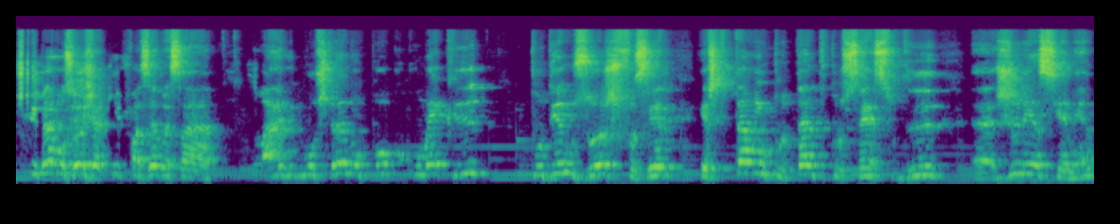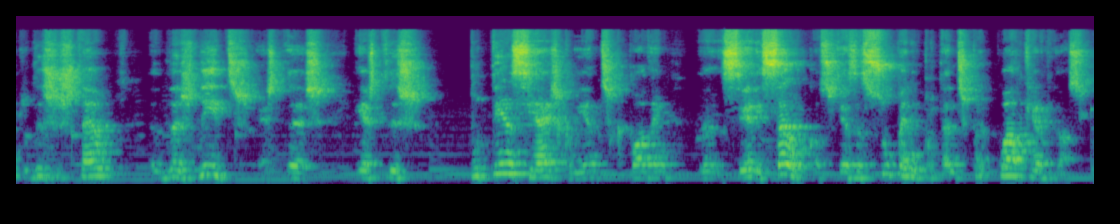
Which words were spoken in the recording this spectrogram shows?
Estivemos hoje aqui fazendo essa live, mostrando um pouco como é que podemos hoje fazer este tão importante processo de uh, gerenciamento, de gestão das leads, estes, estes potenciais clientes que podem uh, ser e são, com certeza, super importantes para qualquer negócio.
